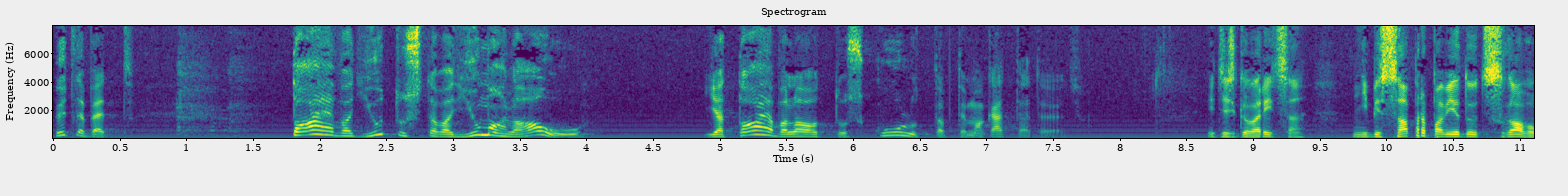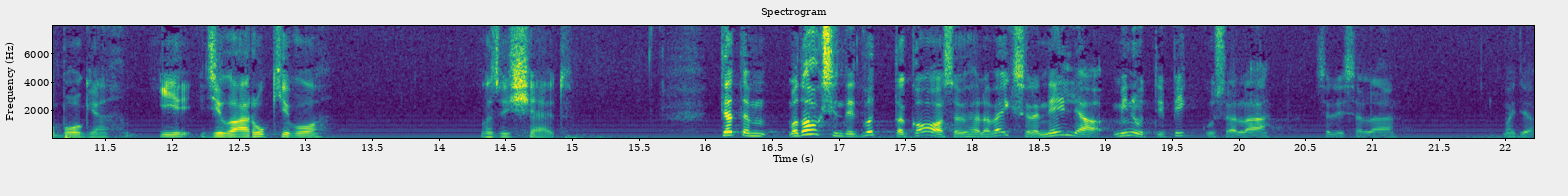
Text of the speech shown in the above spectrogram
ütleb , et taevad jutustavad Jumala au ja taevalaotus kuulutab tema kätetööd . И здесь говорится, небеса проповедуют славу Бога, и дела рук Его возвещают. teate , ma tahaksin teid võtta kaasa ühele väiksele nelja minuti pikkusele sellisele , ma ei tea ,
